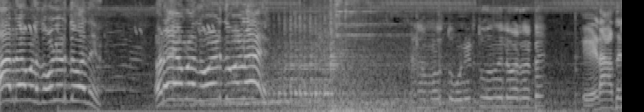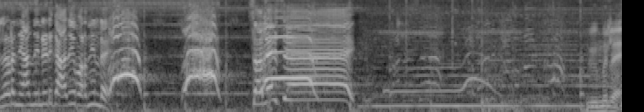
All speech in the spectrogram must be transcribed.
ആരുടെ നമ്മളെ തോണെടുത്ത് വന്ന് എടാ നമ്മളെ തോണെടുത്ത് പോണേ നമ്മളെ തോണിയെടുത്ത് പോകുന്നില്ല പറഞ്ഞിട്ട്? എടാ അതല്ലടാ ഞാൻ നിന്റെ അടുത്ത് ആദ്യം പറഞ്ഞിട്ടേ വിമലേ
